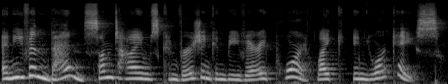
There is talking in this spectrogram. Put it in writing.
And even then, sometimes conversion can be very poor, like in your case.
